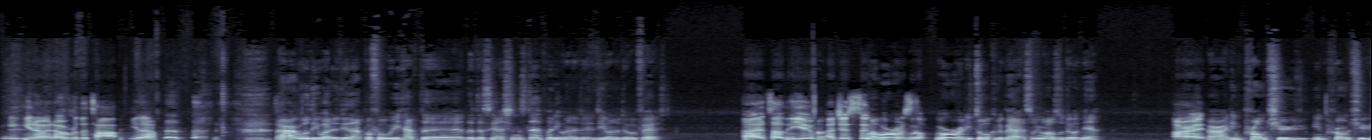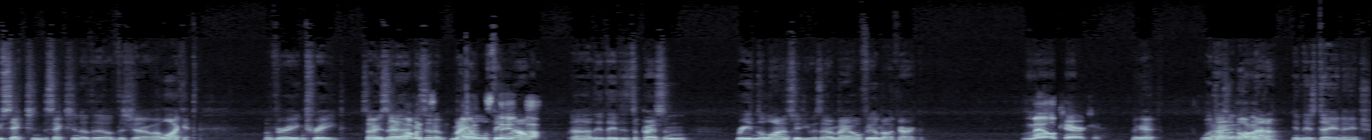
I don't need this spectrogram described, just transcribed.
you know, and over the top, you know. All right. Well, do you want to do that before we have the the discussion stuff, or do you want to do, do you want to do it first? Uh, it's up to you. I just sent well, we're, Crystal. we're we're already talking about it, so we might as well do it now. All right. All right, impromptu impromptu section section of the of the show. I like it. I'm very intrigued. So is it Okay, a, is it a male or female? Uh, the, the, the person reading the lines with you is that a male or female character? Male character. Okay. Well, does it not matter in this day and age?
